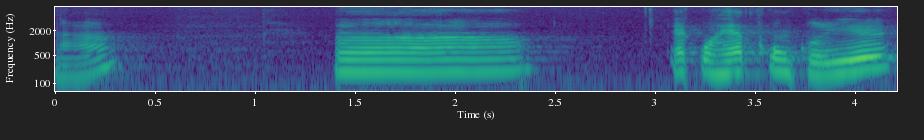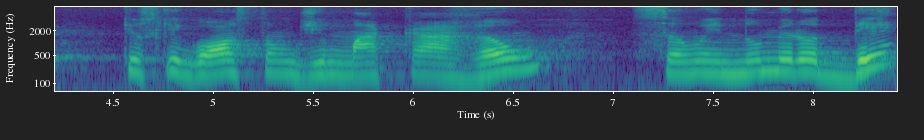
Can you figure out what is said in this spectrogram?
Né? Uh, é correto concluir que os que gostam de macarrão são em número de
